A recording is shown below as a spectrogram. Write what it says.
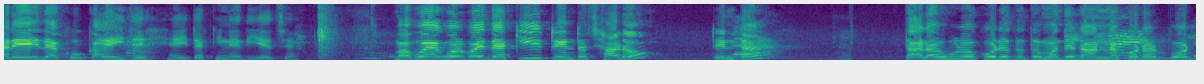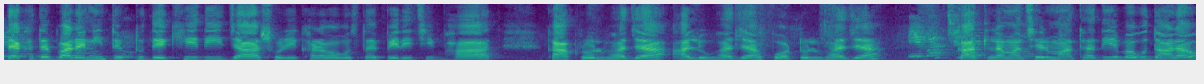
আরে এই দেখো এই যে। এইটা কিনে দিয়েছে। বাবু একবার করে দেখি ট্রেনটা ছাড়ো। ট্রেনটা? তাড়াহুড়ো করে তো তোমাদের রান্না করার পর দেখাতে পারেনি তো একটু দেখিয়ে দিই। যা শরীর খারাপ অবস্থায় পেরেছি ভাত কাঁকরোল ভাজা আলু ভাজা পটল ভাজা কাতলা মাছের মাথা দিয়ে। বাবু দাঁড়াও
